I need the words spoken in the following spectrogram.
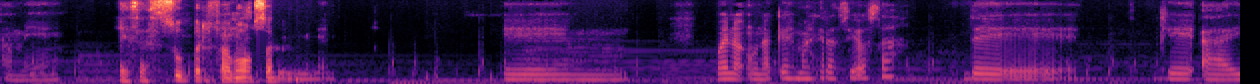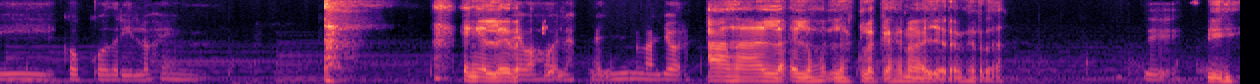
también. Esa es súper famosa. Este, em, bueno, una que es más graciosa, de que hay cocodrilos en, En el debajo de las playas de Nueva York. Ajá, la- en las cloacas de Nueva York, es verdad. Sí, Sí.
